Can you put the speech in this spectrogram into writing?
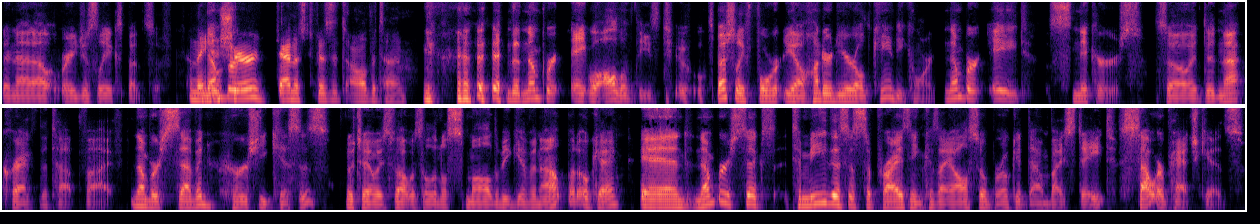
They're not outrageously expensive. And they Number- ensure dentist visits all the time. the number eight, well, all of these do, especially for, you know, 100 year old candy corn. Number eight, Snickers. So it did not crack the top five. Number seven, Hershey Kisses, which I always thought was a little small to be given out, but okay. And number six, to me, this is surprising because I also broke it down by state Sour Patch Kids.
